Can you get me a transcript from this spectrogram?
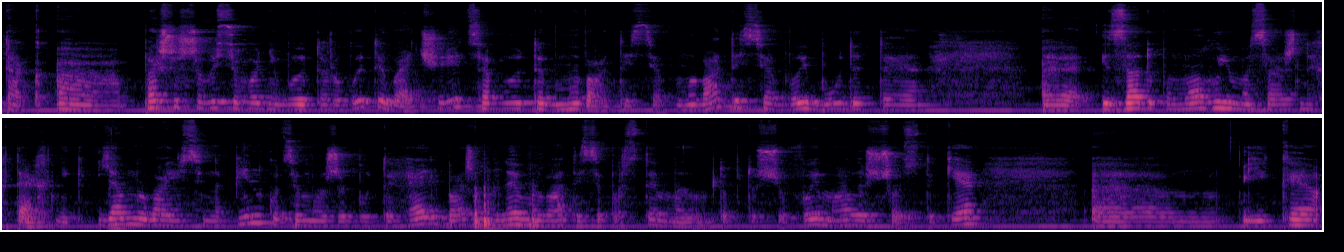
Так, перше, що ви сьогодні будете робити ввечері, це будете вмиватися. Вмиватися ви будете е, за допомогою масажних технік. Я вмиваюся на пінку, це може бути гель, бажано не вмиватися простим милом, тобто, щоб ви мали щось таке, е, яке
